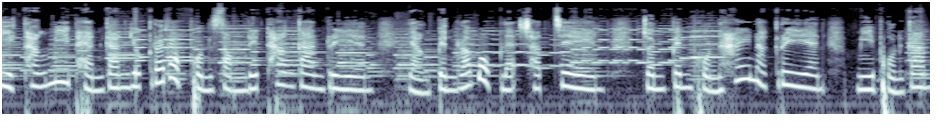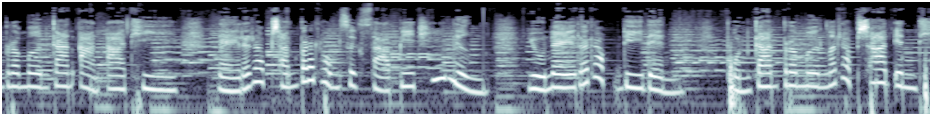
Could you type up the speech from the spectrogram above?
อีกทั้งมีแผนการยกระดับผลสำลิดทางการเรียน อย่างเป็นระบบและชัดเจน จนเป็นผลให้นักเรียน มีผลการประเมินการอ่าน RT ในระดับชั้นประถมศึกษาปีที่ 1 อยู่ในระดับดีเด่น ผลการประเมินระดับชาติ NT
